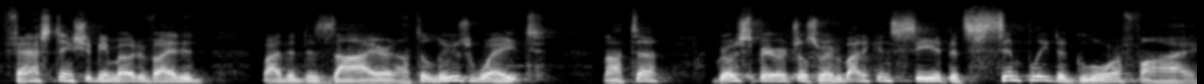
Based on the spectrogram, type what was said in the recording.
fasting should be motivated by the desire not to lose weight, not to grow spiritual so everybody can see it, but simply to glorify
